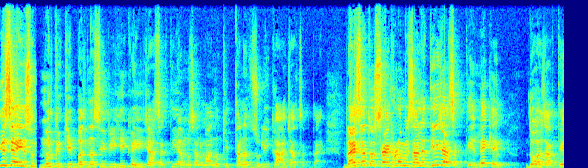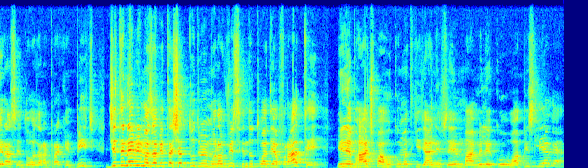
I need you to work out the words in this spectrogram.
इसे इस मुल्क की बदनसीबी ही कही जा सकती है, मुसलमानों की तनजुली कहा जा सकता है। वैसे तो सैकड़ों मिसालें दी जा सकती है, लेकिन 2013 से 2018 के बीच जितने भी मजहबी तशद में मुलविस हिंदुत्ववादी अफराद थे, इन्हें भाजपा हुकूमत की जानब से मामले को वापिस लिया गया।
